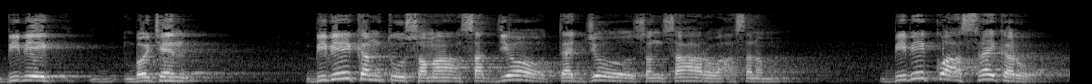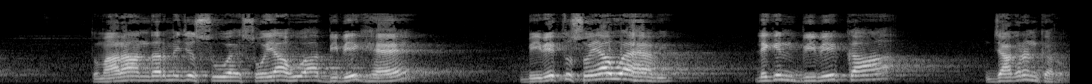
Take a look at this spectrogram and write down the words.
विवेक वचन विवेकम तु समा सद्यो त्यजो संसार वासनम। विवेक को आश्रय करो। तुम्हारा अंदर में जो सोया हुआ विवेक है, विवेक तो सोया हुआ है अभी, लेकिन विवेक का जागरण करो,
